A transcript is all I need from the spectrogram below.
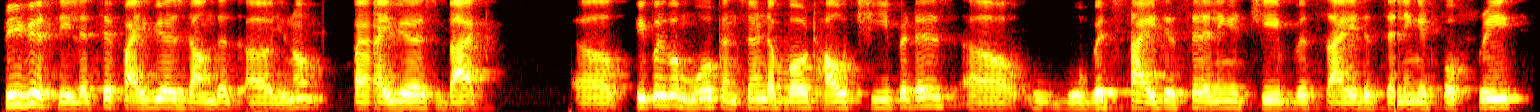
previously let's say five years down the uh, you know five years back uh, people were more concerned about how cheap it is uh, which site is selling it cheap which site is selling it for free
